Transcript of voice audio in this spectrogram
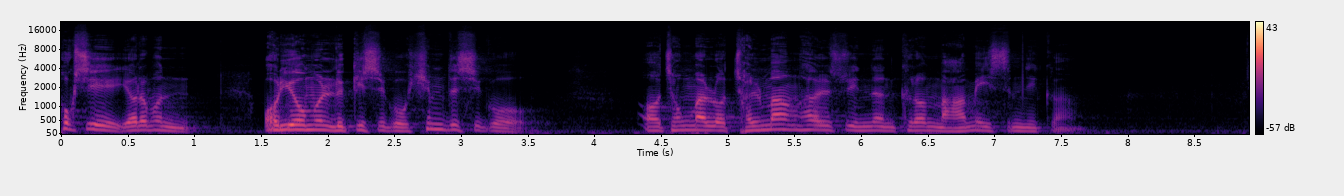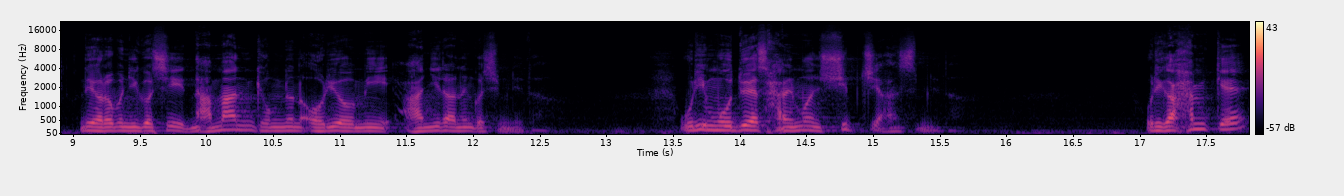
혹시 여러분 어려움을 느끼시고 힘드시고 어, 정말로 절망할 수 있는 그런 마음에 있습니까? 근데 여러분 이것이 나만 겪는 어려움이 아니라는 것입니다. 우리 모두의 삶은 쉽지 않습니다. 우리가 함께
